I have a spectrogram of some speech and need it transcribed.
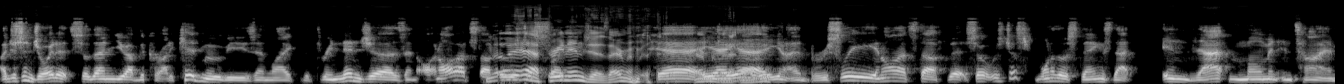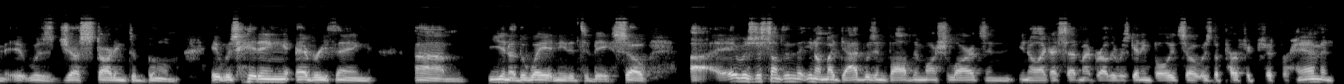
I just enjoyed it. So then you have the Karate Kid movies and like the Three Ninjas and all, and all that stuff. Oh yeah, Three like, Ninjas. I remember. That. Yeah, remember yeah, yeah. Movie. You know, and Bruce Lee and all that stuff. So it was just one of those things that in that moment in time, it was just starting to boom. It was hitting everything, um, you know, the way it needed to be. So uh, it was just something that you know my dad was involved in martial arts, and you know, like I said, my brother was getting bullied, so it was the perfect fit for him. And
